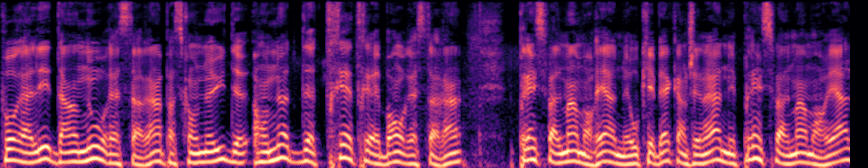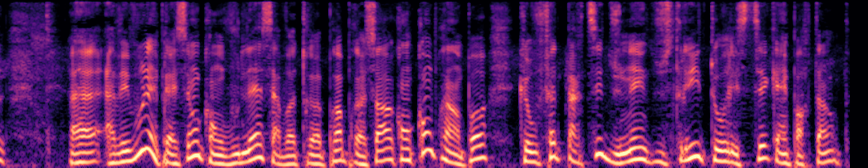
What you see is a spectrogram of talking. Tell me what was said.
pour aller dans nos restaurants parce qu'on a eu de, on a de très, très bons restaurants, principalement à Montréal, mais au Québec en général, mais principalement à Montréal. Euh, avez-vous l'impression qu'on vous laisse à votre propre sort, qu'on comprend pas que vous faites partie d'une industrie touristique importante?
